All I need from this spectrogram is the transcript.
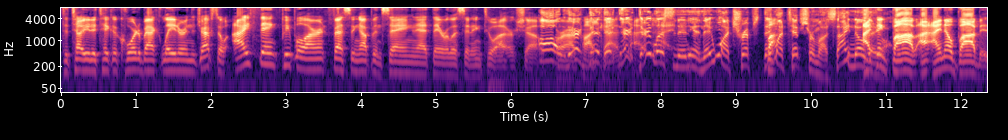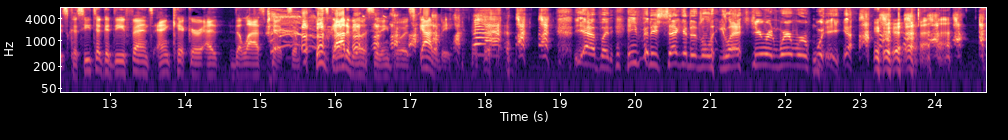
to tell you to take a quarterback later in the draft. So I think people aren't fessing up and saying that they were listening to our show Oh, or they're, they're, podcast. they're, they're, they're listening in. They want trips. They But- want tips from us. I know. I think are. Bob. I, I know Bob is because he took a defense and kicker at the last pick, so he's got to be listening to us. Got to be. yeah, but he finished second in the league last year, and where were we?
